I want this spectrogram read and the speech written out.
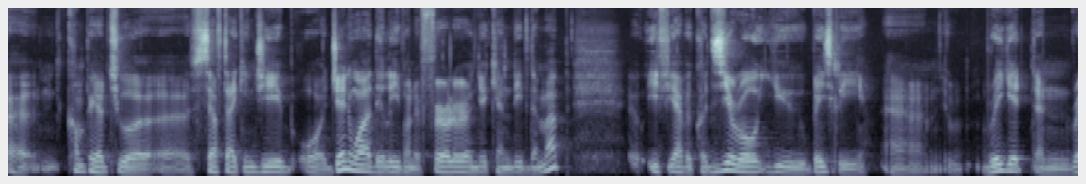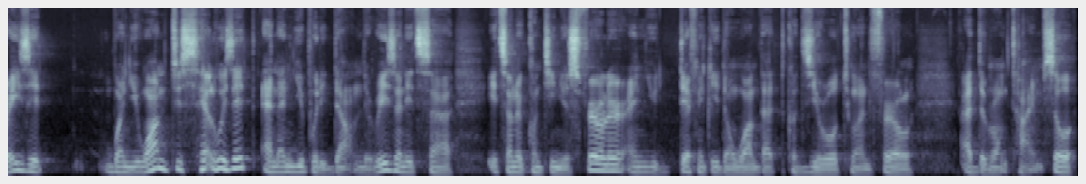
uh, compared to a, a self-tacking jib or Genoa, they live on a furler and you can lift them up. If you have a code zero, you basically um, rig it and raise it when you want to sail with it, and then you put it down. The reason it's uh, it's on a continuous furler, and you definitely don't want that code zero to unfurl at the wrong time. So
